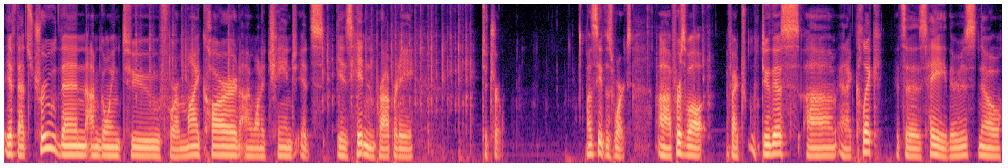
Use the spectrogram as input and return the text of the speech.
if that's true, then I'm going to, for my card, I want to change its is hidden property to true. Let's see if this works. Uh, first of all, if I do this um, and I click, it says, hey, there is no,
